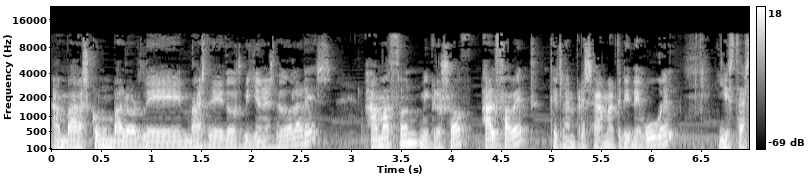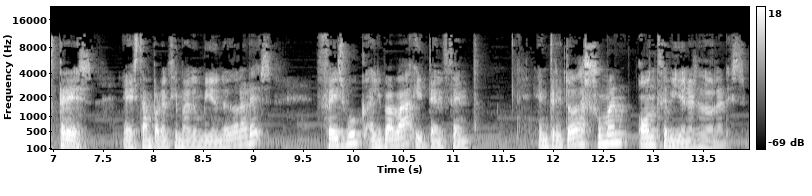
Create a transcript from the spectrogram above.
ambas con un valor de más de 2 billones de dólares, Amazon, Microsoft, Alphabet, que es la empresa matriz de Google, y estas tres están por encima de un billón de dólares, Facebook, Alibaba y Tencent. Entre todas suman 11 billones de dólares.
